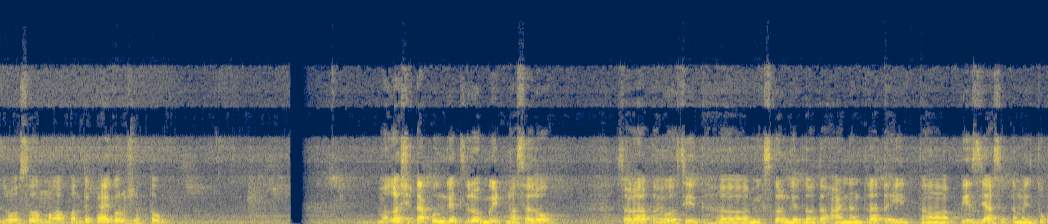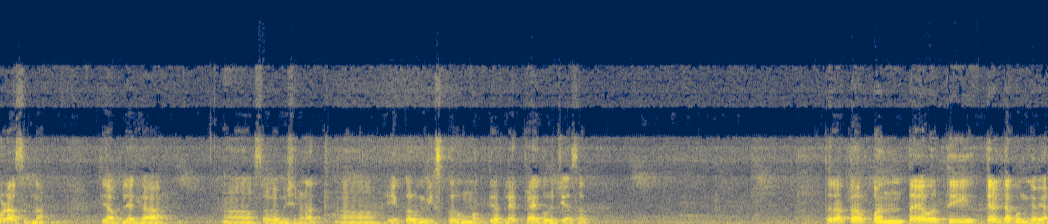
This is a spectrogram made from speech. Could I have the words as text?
लोसं मग आपण ते फ्राय करू शकतो. मग अशी टाकून घेतलेलो मीठ मसालो सगळं आपण व्यवस्थित मिक्स करून घेतला होता. आणि नंतर आता ही पीस जे असतात ना म्हणजे तुकडा असतात ना ते आपल्या ह्या सगळ्या मिश्रणात हे करून मिक्स करून मग ते आपल्या फ्राय करूचे असतात. तर आता आपण तव्यावरती तेल टाकून घ्याव्या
